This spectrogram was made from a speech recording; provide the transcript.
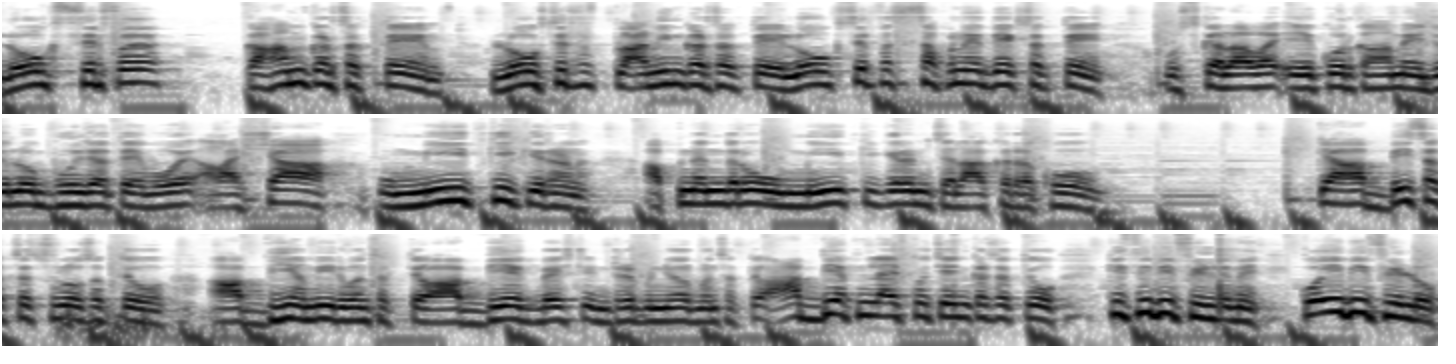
लोग सिर्फ़ काम कर सकते हैं, लोग सिर्फ़ प्लानिंग कर सकते हैं, लोग सिर्फ़ सपने देख सकते हैं। उसके अलावा एक और काम है जो लोग भूल जाते हैं, वो है आशा, उम्मीद की किरण। अपने अंदर वो उम्मीद की किरण जला कर रखो। क्या आप भी सक्सेसफुल हो सकते हो, आप भी अमीर बन सकते हो, आप भी एक बेस्ट इंटरप्रेन्योर बन सकते हो, आप भी अपनी लाइफ को चेंज कर सकते हो, किसी भी फ़ील्ड में, कोई भी फ़ील्ड हो,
